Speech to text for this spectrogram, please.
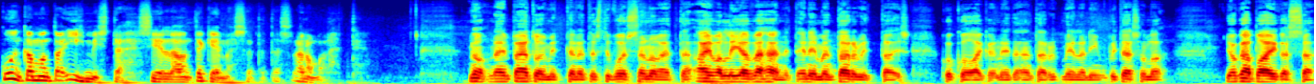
kuinka monta ihmistä siellä on tekemässä tätä sanomalehtiä? No näin päätoimittajana tietysti voisi sanoa, että aivan liian vähän, että enemmän tarvittaisiin koko aika. Neitähän meillä niin kuin pitäisi olla joka paikassa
